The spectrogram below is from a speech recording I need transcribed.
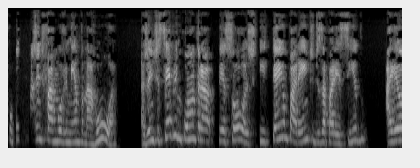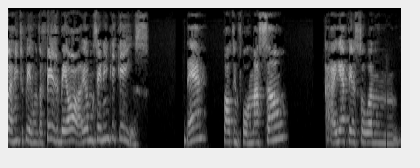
Porque quando a gente faz movimento na rua, a gente sempre encontra pessoas que têm um parente desaparecido. Aí eu, a gente pergunta, fez BO? Eu não sei nem o que, que é isso. Né? Falta informação. Aí a pessoa não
